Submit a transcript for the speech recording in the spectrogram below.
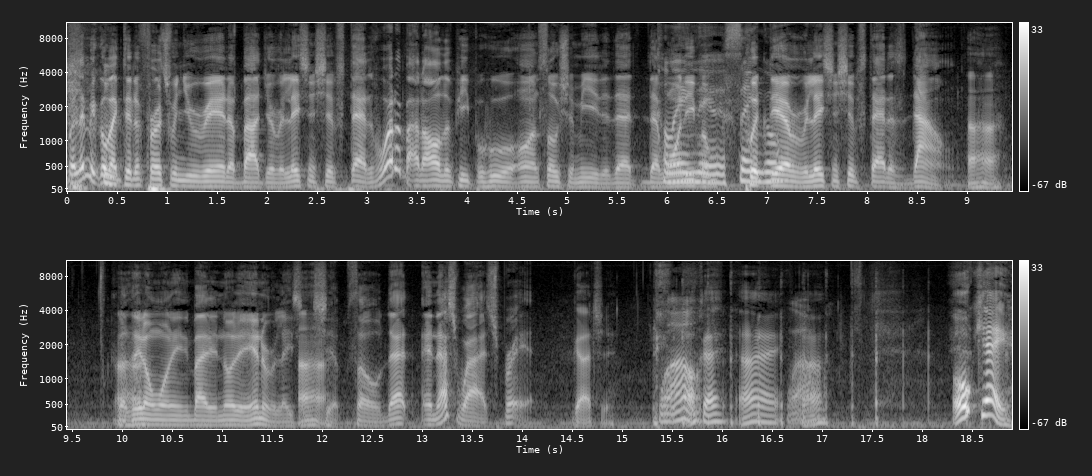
But let me go back to the first one you read about your relationship status. What about all the people who are on social media that, that won't even put their relationship status down? Uh huh. Because they don't want anybody to know they're in a relationship. So that and that's why it spread. Gotcha. Wow. Okay. All right. Wow. Uh, okay.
